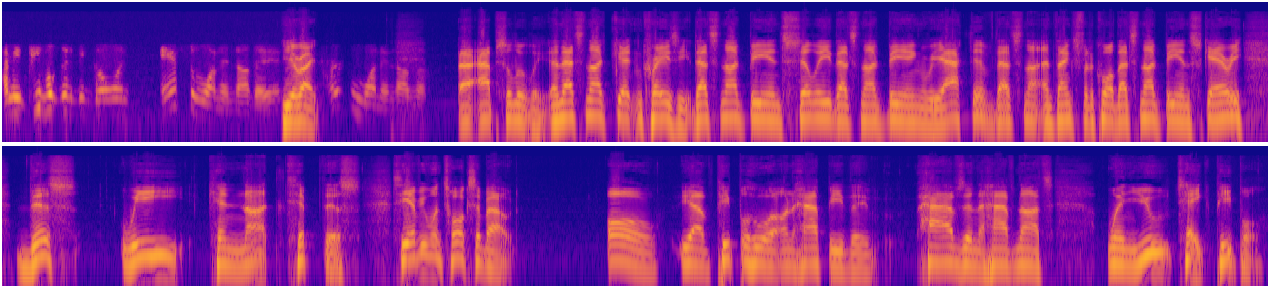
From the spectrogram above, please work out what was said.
I mean, people gonna be going after one another. You're right. Hurting one another. Uh, absolutely. And that's not getting crazy. That's not being silly. That's not being reactive. That's not, and thanks for the call. That's not being scary. This, we cannot tip this. See, everyone talks about, oh, you have people who are unhappy, the haves and the have nots. When you take people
